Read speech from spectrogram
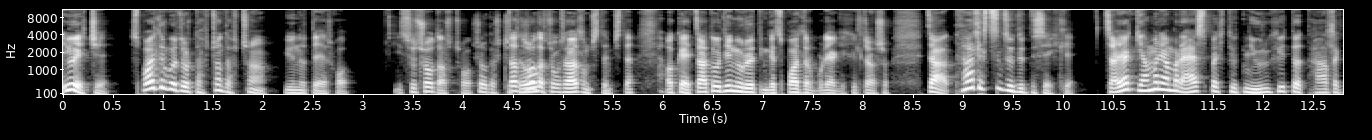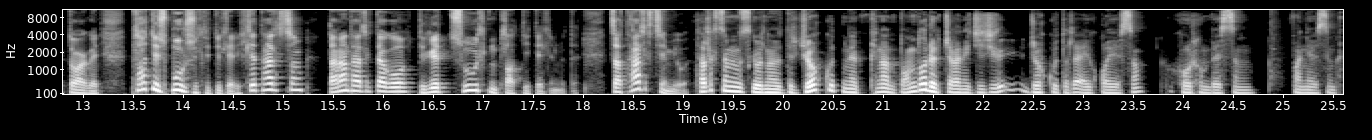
юу яач? Спойлергүй зүгээр товчхон товчхон юунуудаа ярих уу? Эсвэл шууд орчих уу? Шууд орчих. За шууд орчих уус ойлгомжтой юм чи тэ. Окей. За тэгвэл энэ үрээд ингээд спойлер бүр яг эхэлж байгаа шүү. За таалагдсан зүйлүүдээс эхлэе. За яг ямар ямар аспектууд нь ерөнхийдөө таалагдваа гэд плотын спүүршүүлт хэдүүлээр. Эхлээд таалагдсан, дараа нь таалагдаагүй, тэгээд сүүлд нь плот хийдэл юм даа. За таалагдсан юм юу? Таалагдсан юмс гэвэл нөө тэр жокууд нэг кинонд дундуур явж байгаа нэг жижиг жокууд бол аяг гоё байсан. Хөөрхөн байсан, фаны байсан.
